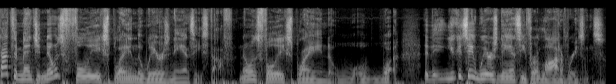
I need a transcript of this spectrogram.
Not to mention, no one's fully explained the "Where's Nancy" stuff. No one's fully explained what you could say "Where's Nancy" for a lot of reasons.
